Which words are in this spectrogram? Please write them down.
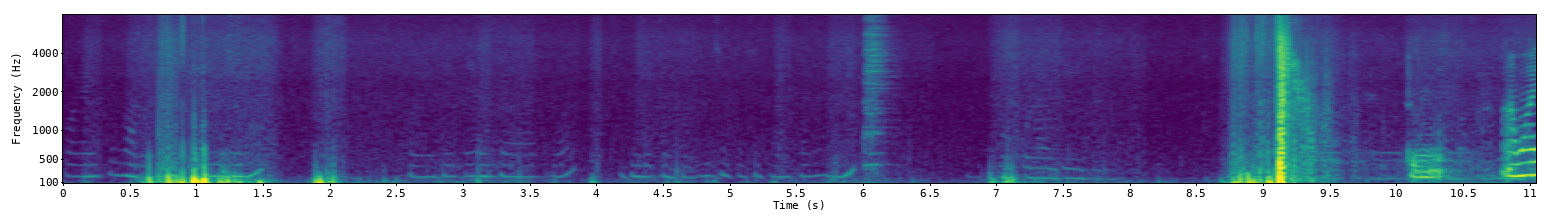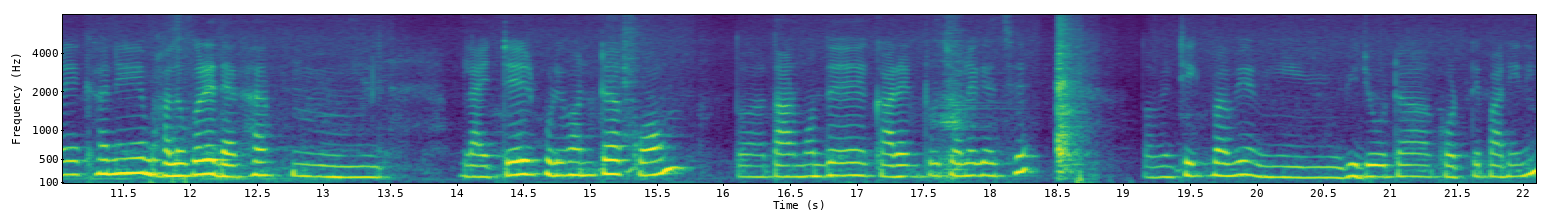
কড়াইতে ভালো করে তেল দেবো কড়াইতে তেল দেওয়ার পর ছোটো ছোটো করে ছোটো ছোটো আকারে আমি পকোড়া দিয়ে দেবো তো আমার এখানে ভালো করে দেখা লাইটের পরিমাণটা কম, তো তার মধ্যে কারেন্টও চলে গেছে। তো আমি ঠিকভাবে আমি ভিডিওটা করতে পারিনি।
